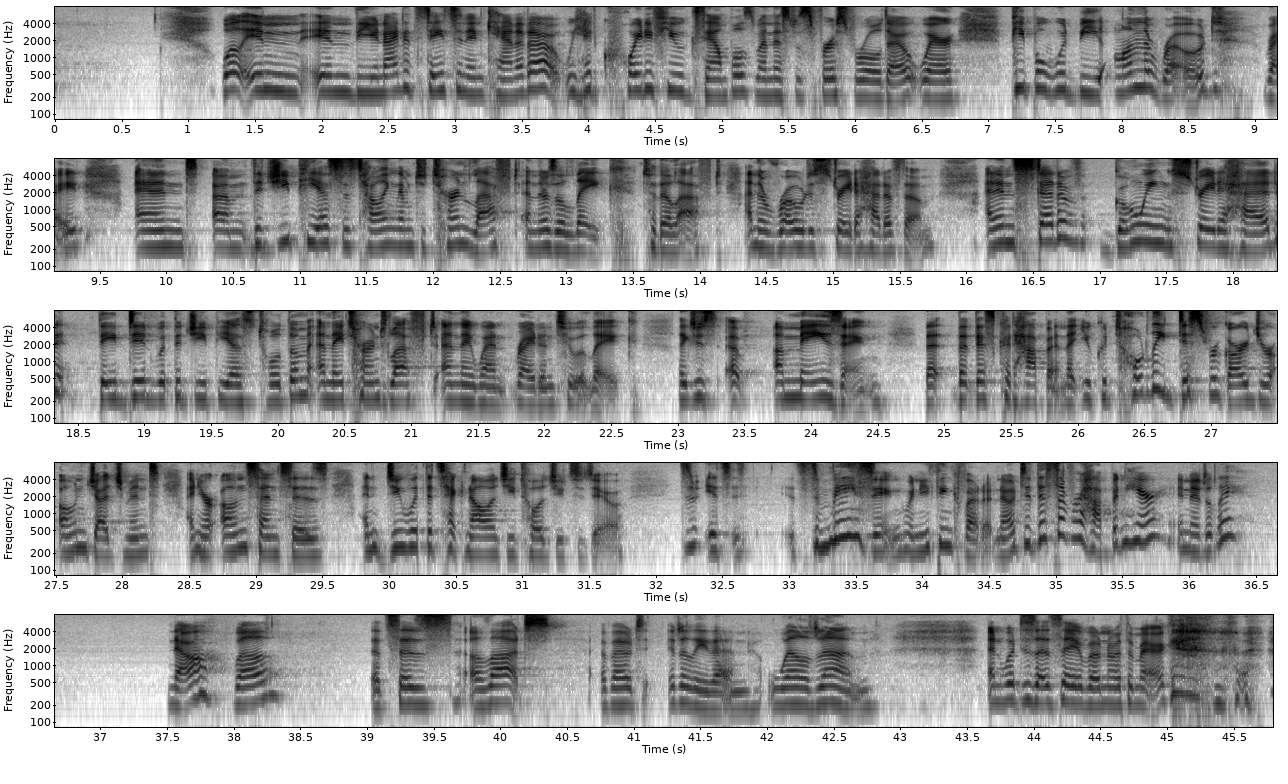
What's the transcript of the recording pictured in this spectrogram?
Well, in, in the United States and in Canada, we had quite a few examples when this was first rolled out where people would be on the road, right? And um, the GPS is telling them to turn left, and there's a lake to the left, and the road is straight ahead of them. And instead of going straight ahead, they did what the GPS told them, and they turned left and they went right into a lake. Like, just uh, amazing that, that this could happen, that you could totally disregard your own judgment and your own senses and do what the technology told you to do. It's, it's, it's amazing when you think about it. Now, Did this ever happen here in Italy? No? Well, that says a lot about Italy then. Well done. And what does that say about North America?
